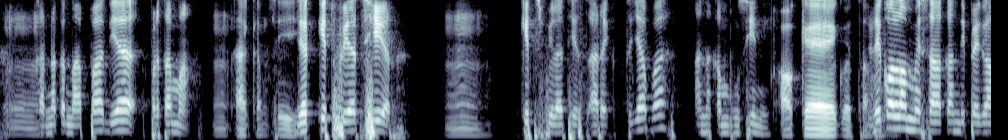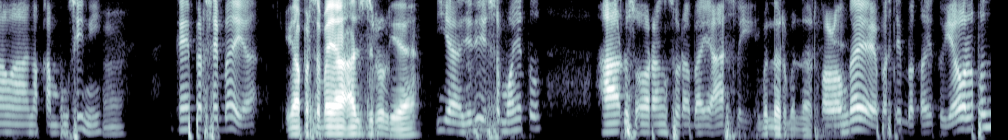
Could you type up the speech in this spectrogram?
Hmm. Karena kenapa dia pertama Hmm, sih. dia kid village here. Hmm. Kids village here Arek itu apa? Anak kampung sini. Oke, gue tahu. Jadi kalau misalkan dipegang sama anak kampung sini, Hmm. kayak Persebaya, Ya Persebaya Azrul ya. iya jadi semuanya tuh harus orang Surabaya asli. Bener bener. Kalau enggak ya pasti bakal itu. Ya walaupun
